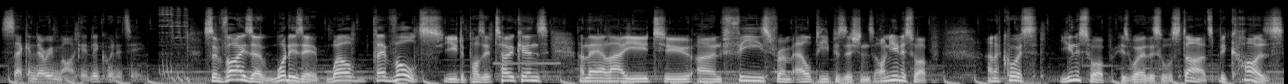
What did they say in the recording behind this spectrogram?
secondary market liquidity. So, Visor, what is it? Well, they're vaults. You deposit tokens, and they allow you to earn fees from LP positions on Uniswap. And of course, Uniswap is where this all starts because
